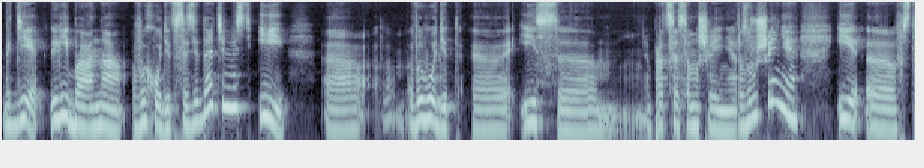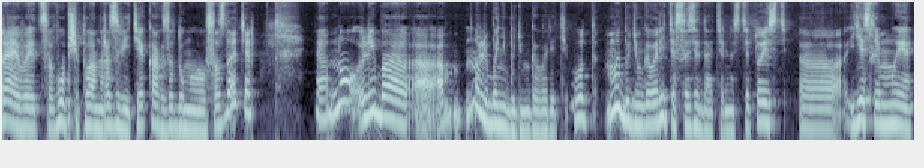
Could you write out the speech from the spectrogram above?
где либо она выходит в созидательность и выводит э, из э, процесса мышления разрушение и встраивается в общий план развития, как задумывал создатель, ну, либо, а, а, ну, либо не будем говорить. Вот мы будем говорить о созидательности. То есть, если мы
